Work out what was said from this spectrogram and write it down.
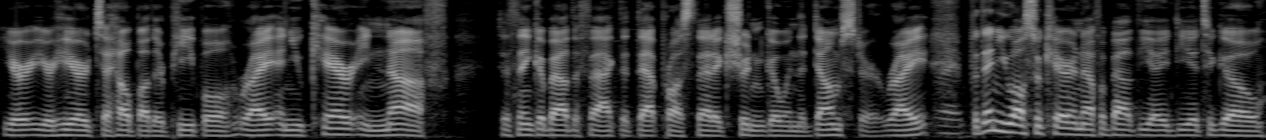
you're you're here to help other people, right? And you care enough to think about the fact that that prosthetic shouldn't go in the dumpster, right? right? But then you also care enough about the idea to go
